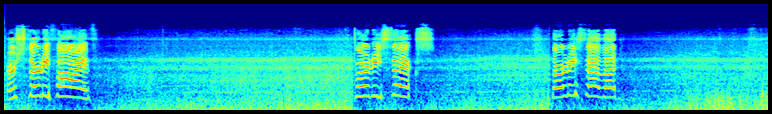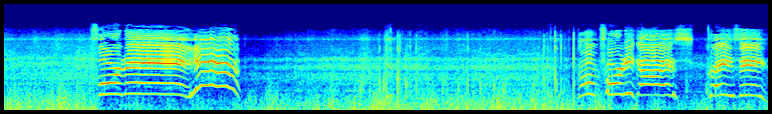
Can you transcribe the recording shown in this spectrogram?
There's 35. 36. 37. 40. Yeah! Going 40, guys! Crazy!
